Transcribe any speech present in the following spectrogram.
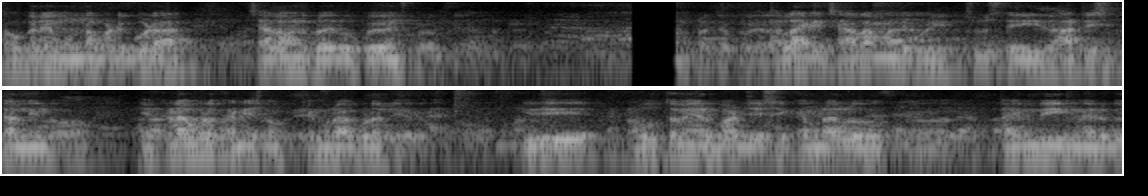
సౌకర్యం ఉన్నప్పటికీ కూడా చాలామంది ప్రజలు ఉపయోగించుకోవడం లేదు. అలాగే చాలా మంది ఇప్పుడు చూస్తే ఈ ఆర్టీసీ కాలనీలో ఎక్కడా కూడా కనీసం ఒక కెమెరా కూడా లేదు. ఇది ప్రభుత్వం ఏర్పాటు చేసే కెమెరాలు టైం బీయింగ్ మేరకు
